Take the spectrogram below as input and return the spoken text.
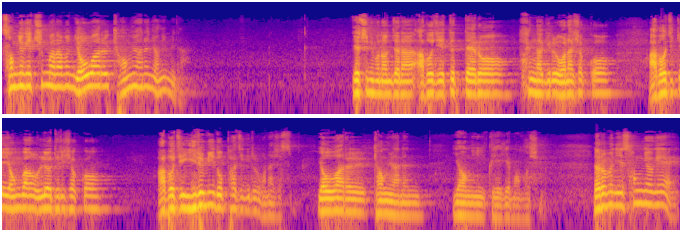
성령의 충만함은 여호와를 경외하는 영입니다. 예수님은 언제나 아버지의 뜻대로 행하기를 원하셨고 아버지께 영광을 올려드리셨고 아버지 이름이 높아지기를 원하셨습니다. 여호와를 경유하는 영이 그에게 머무신 거예요. 여러분 이 성령의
